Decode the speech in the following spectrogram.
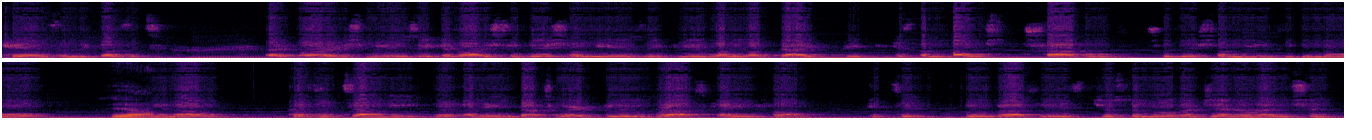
kills them because it's uh, Irish music and Irish traditional music. You want to go that it's the most travelled traditional music in the world. Yeah. You know, because it's only I mean that's where bluegrass came from. It's a bluegrass is just another generation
